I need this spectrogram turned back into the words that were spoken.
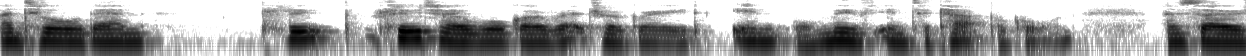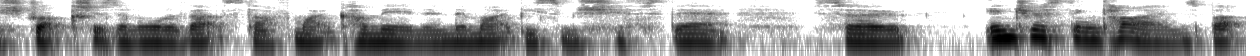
Until then, Pluto will go retrograde in or moved into Capricorn. And so structures and all of that stuff might come in and there might be some shifts there. So interesting times, but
